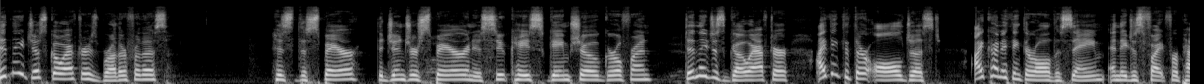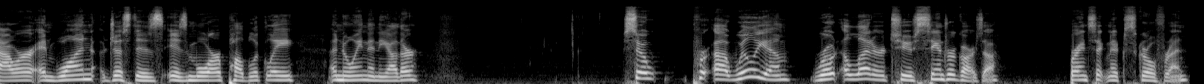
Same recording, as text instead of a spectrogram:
Didn't they just go after his brother for this? His the spare, the ginger spare, and his suitcase game show girlfriend. Didn't they just go after? I think that they're all just. I kind of think they're all the same, and they just fight for power. And one just is is more publicly annoying than the other. So uh, William wrote a letter to Sandra Garza, Brian Sicknick's girlfriend,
